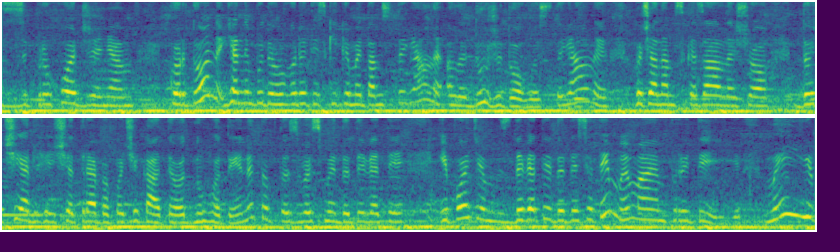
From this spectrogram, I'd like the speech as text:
з проходженням кордону. Я не буду говорити, скільки ми там стояли, але дуже довго стояли. Хоча нам сказали, що до черги ще треба почекати одну годину, тобто з 8 до 9, і потім з 9 до 10 ми маємо прийти її. Ми її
